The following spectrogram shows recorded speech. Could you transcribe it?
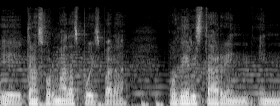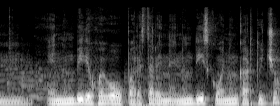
eh, transformadas pues para poder estar en, un videojuego o para estar en, en un disco o en un cartucho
